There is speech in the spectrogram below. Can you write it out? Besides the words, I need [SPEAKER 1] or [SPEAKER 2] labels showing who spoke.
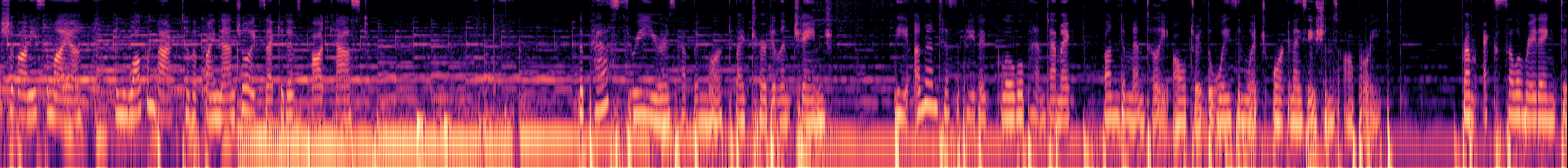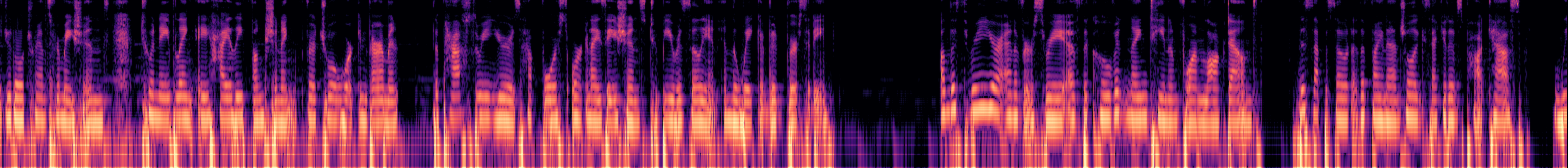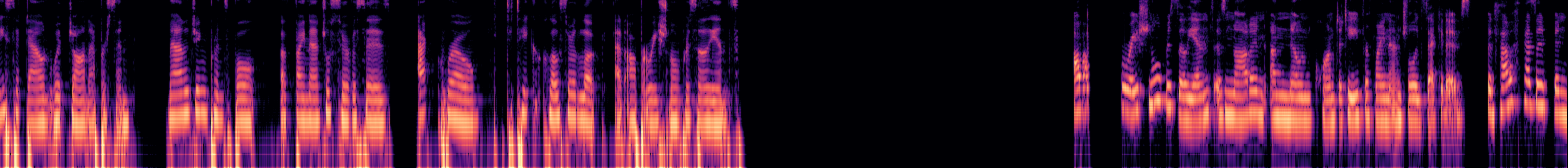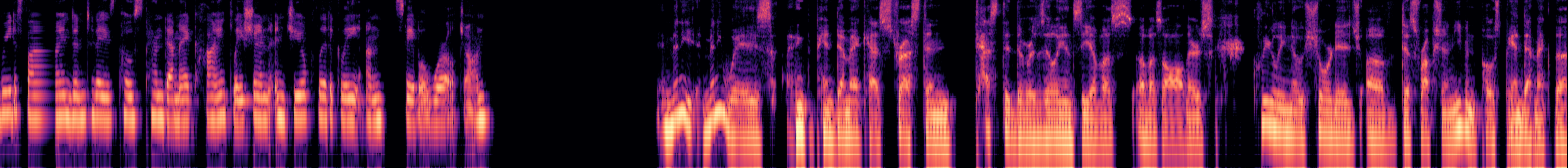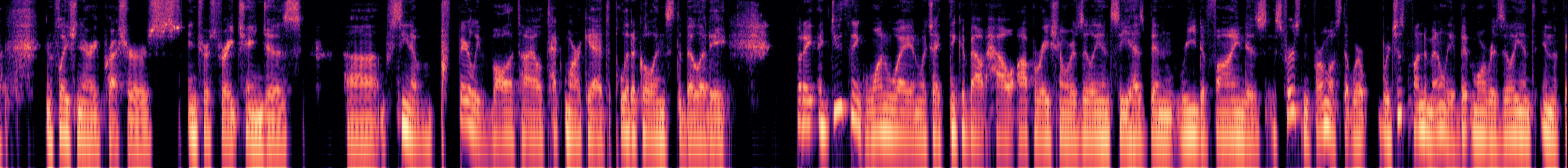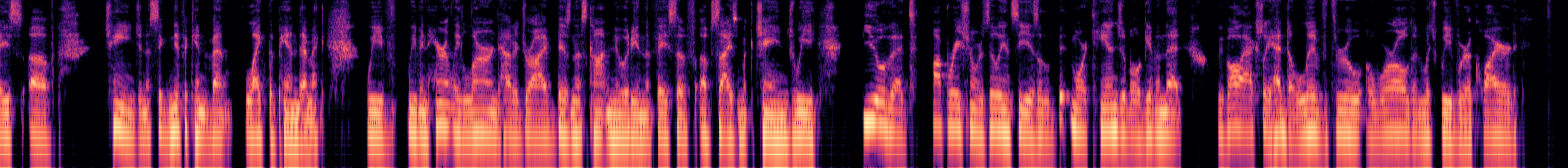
[SPEAKER 1] to Shivani Samaya, and welcome back to the Financial Executives Podcast. The past three years have been marked by turbulent change. The unanticipated global pandemic fundamentally altered the ways in which organizations operate. From accelerating digital transformations to enabling a highly functioning virtual work environment, the past three years have forced organizations to be resilient in the wake of adversity. On the three year anniversary of the COVID 19 informed lockdowns, this episode of the Financial Executives Podcast, we sit down with John Epperson, Managing Principal of Financial Services at Crowe, to take a closer look at operational resilience. Operational resilience is not an unknown quantity for financial executives, but how has it been redefined in today's post pandemic, high inflation, and geopolitically unstable world, John?
[SPEAKER 2] In many, in many ways, I think the pandemic has stressed and tested the resiliency of us of us all. There's clearly no shortage of disruption, even post pandemic. The inflationary pressures, interest rate changes, uh, we've seen a fairly volatile tech market, political instability. But I, I, do think one way in which I think about how operational resiliency has been redefined is, is first and foremost that we're we're just fundamentally a bit more resilient in the face of change in a significant event like the pandemic. We've we've inherently learned how to drive business continuity in the face of of seismic change. We feel that operational resiliency is a bit more tangible given that we've all actually had to live through a world in which we've required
